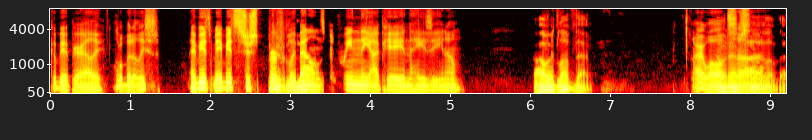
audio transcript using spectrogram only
could be up your alley a little bit at least. Maybe it's maybe it's just perfectly be. balanced between the IPA and the hazy. You know. I would love that. All right, well, I would it's absolutely uh, love that.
